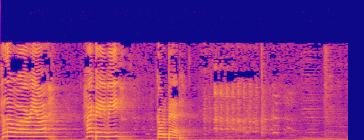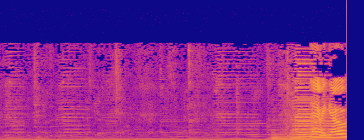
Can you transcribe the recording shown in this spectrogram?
hello Aria, hi baby, go to bed. There we go.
